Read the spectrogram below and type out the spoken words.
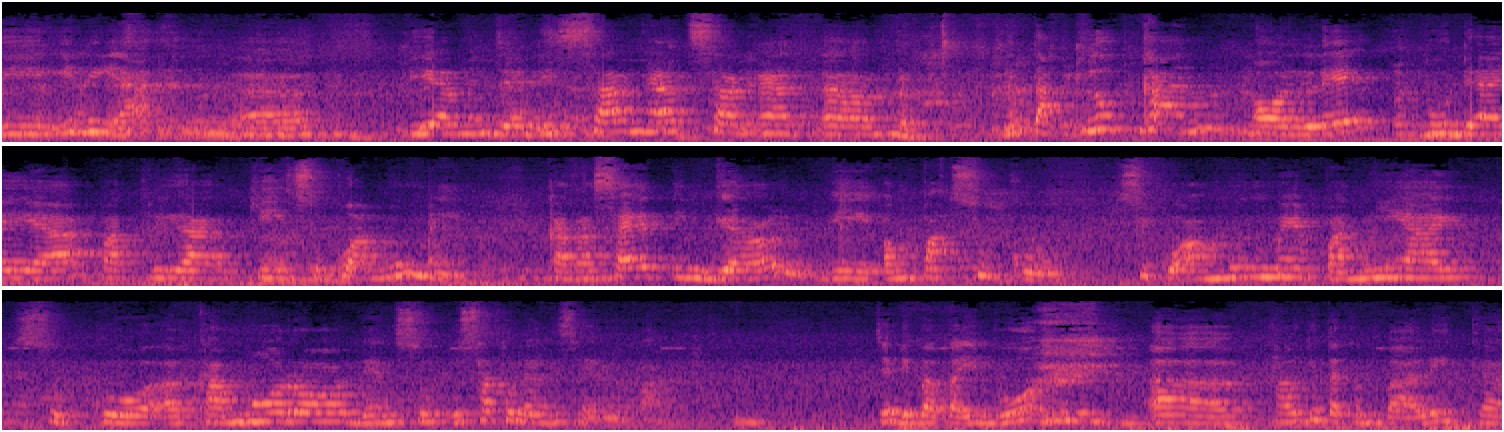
di ini ya. Uh, dia menjadi sangat-sangat um, ditaklukkan oleh budaya patriarki suku Amume karena saya tinggal di empat suku suku Amume, Paniai, suku uh, Kamoro dan suku satu lagi saya lupa. Jadi Bapak Ibu, uh, kalau kita kembali ke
